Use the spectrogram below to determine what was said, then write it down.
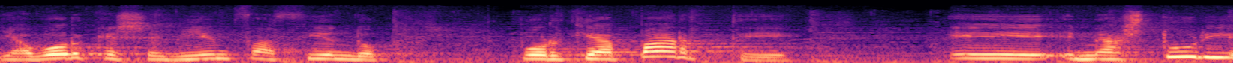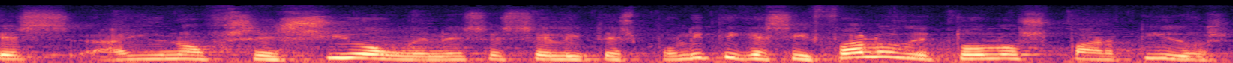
labor que se viene haciendo, porque aparte, eh, en Asturias hay una obsesión en esas élites políticas, y falo de todos los partidos,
